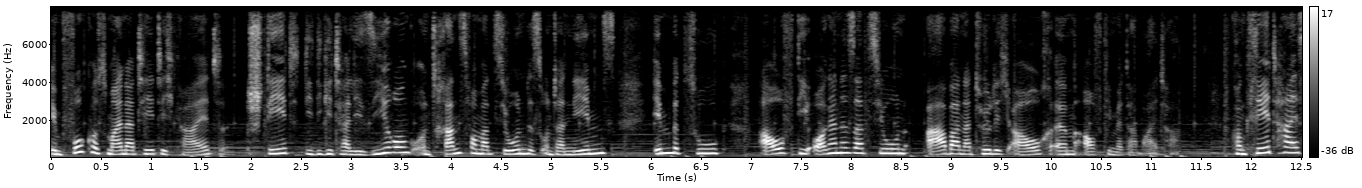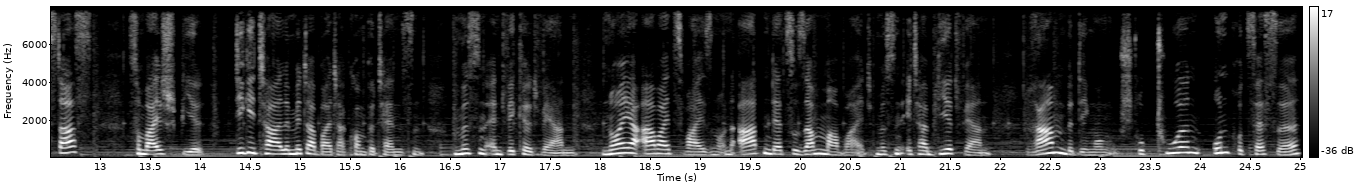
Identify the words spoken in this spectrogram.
Im Fokus meiner Tätigkeit steht die Digitalisierung und Transformation des Unternehmens in Bezug auf die Organisation, aber natürlich auch ähm, auf die Mitarbeiter. Konkret heißt das, zum Beispiel digitale Mitarbeiterkompetenzen müssen entwickelt werden. Neue Arbeitsweisen und Arten der Zusammenarbeit müssen etabliert werden. Rahmenbedingungen, Strukturen und Prozesse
